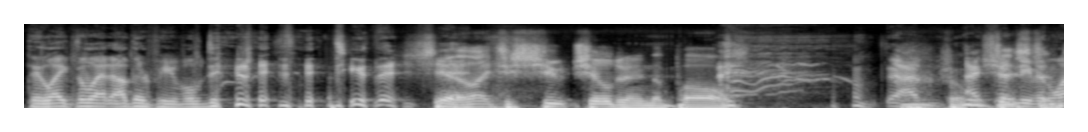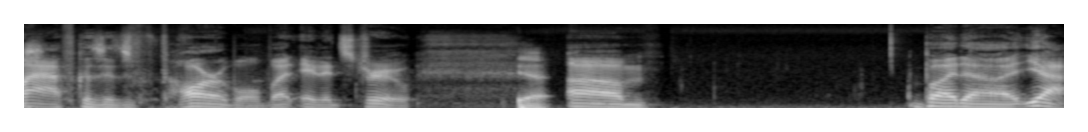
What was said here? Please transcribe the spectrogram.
They like to let other people do do their Yeah, they like to shoot children in the balls. I, I shouldn't even laugh because it's horrible, but it, it's true. yeah. Um, but uh, yeah,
